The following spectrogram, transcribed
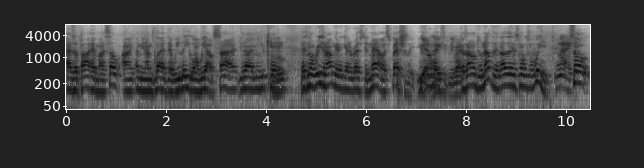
as a pothead myself, I, I mean I'm glad that we legal and we outside. You know what I mean? You can't. There's no reason I'm gonna get arrested now, especially. You Yeah, feel me? basically, right. Because I don't do nothing other than smoke some weed. Right. So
